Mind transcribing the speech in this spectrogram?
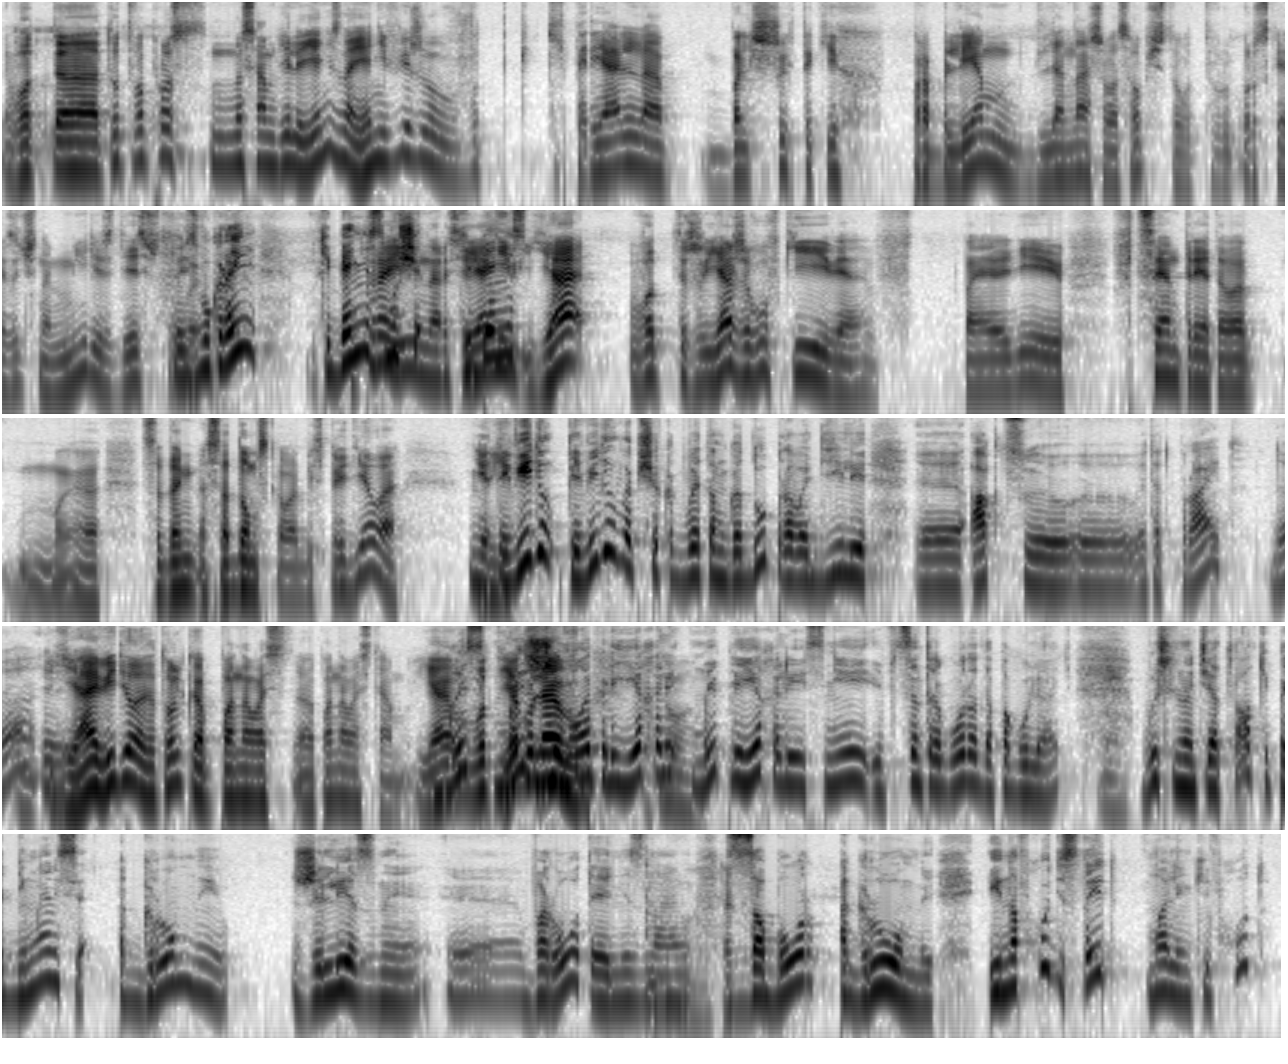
Вот э, тут вопрос, на самом деле, я не знаю, я не вижу вот каких-то реально больших таких проблем для нашего сообщества вот в русскоязычном мире здесь. Чтобы... То есть в Украине тебя не смущает? Россия, я, не... я вот я живу в Киеве, в, по идее, в центре этого э, садом, садомского беспредела. Нет, и... ты видел, ты видел вообще, как в этом году проводили э, акцию э, этот Pride? Да? Я видел это только по, новость, по новостям. Я, мы вот, мы я гуляю с женой в... приехали, ну. мы приехали с ней в центр города погулять, ну. вышли на театралке, поднимаемся, огромные железные э, ворота, я не знаю, ну, так... забор огромный. И на входе стоит маленький вход,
